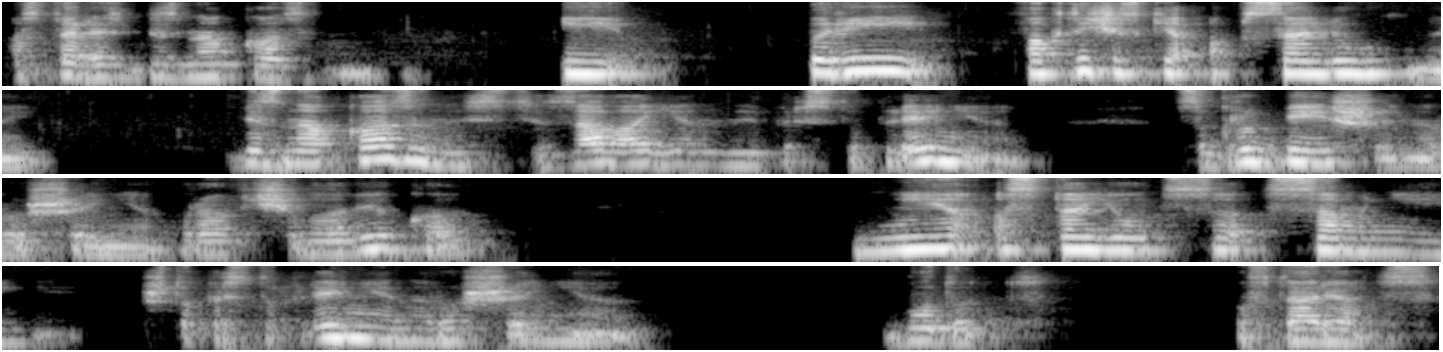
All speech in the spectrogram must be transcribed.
остались безнаказанными. И при фактически абсолютной безнаказанности за военные преступления, за грубейшие нарушения прав человека, не остается сомнений, что преступления и нарушения будут повторяться.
